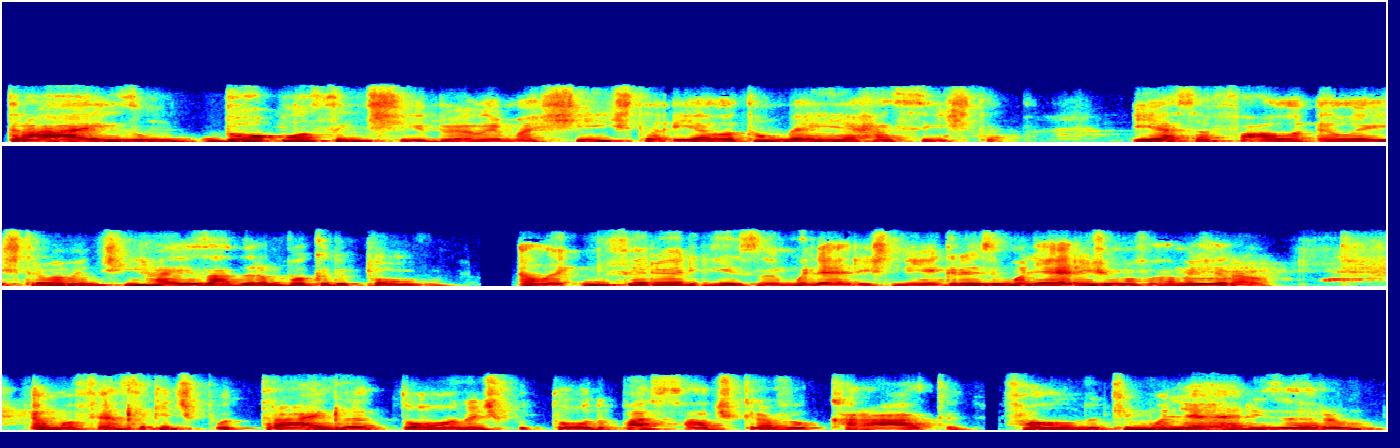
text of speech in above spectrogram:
traz um duplo sentido, ela é machista e ela também é racista. E essa fala, ela é extremamente enraizada na boca do povo. Ela inferioriza mulheres negras e mulheres de uma forma geral é uma ofensa que, tipo, traz à tona, tipo, todo o passado escravocrata, falando que mulheres eram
